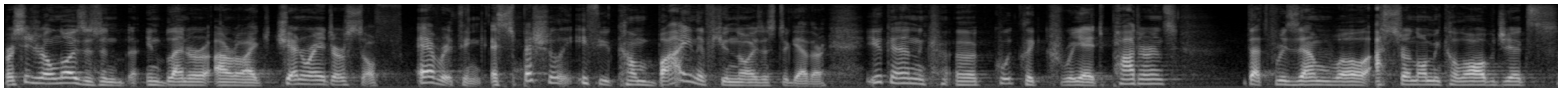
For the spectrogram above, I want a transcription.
Procedural noises in, in Blender are like generators of everything, especially if you combine a few noises together. You can uh, quickly create patterns that resemble astronomical objects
